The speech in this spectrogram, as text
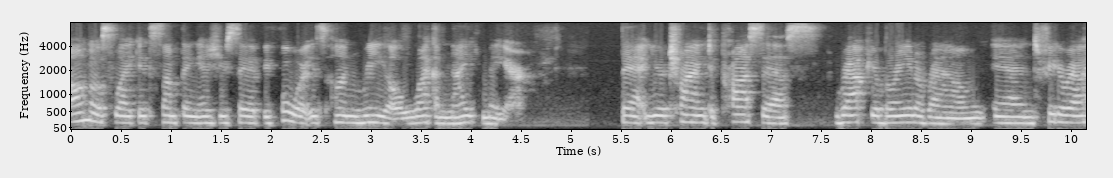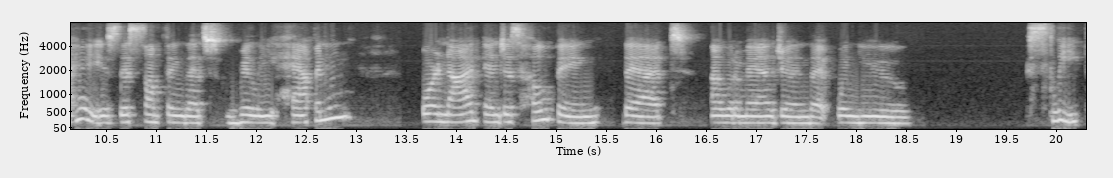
almost like it's something, as you said before, it's unreal, like a nightmare that you're trying to process, wrap your brain around, and figure out hey, is this something that's really happening or not? And just hoping that I would imagine that when you sleep,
